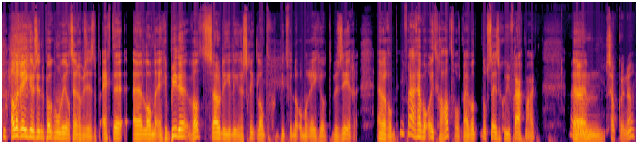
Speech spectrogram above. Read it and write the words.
Alle regio's in de Pokémon-wereld zijn gebaseerd op echte eh, landen en gebieden. Wat zouden jullie een geschikt land of gebied vinden om een regio op te baseren? En waarom? Die vraag hebben we ooit gehad, volgens mij, wat nog steeds een goede vraag maakt. Ehm, zou kunnen.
